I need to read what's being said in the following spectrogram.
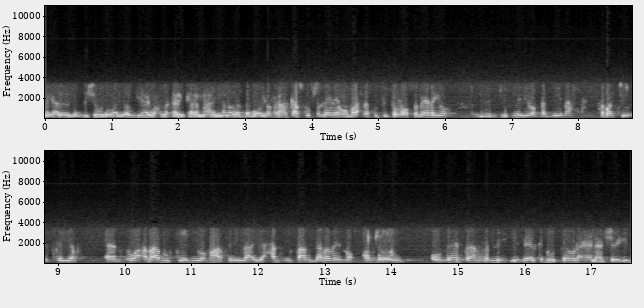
magaalada muqdishona waa la ogyahay wax la qarin kara maaha mana la dabooli dadka halkaas ku shaqeynaya oo madaxda ku jirta loo sameynayo dhismihii oo qadiim ah tabartii iska yar waa abaabulkeenii oo maaragtay ilaa iyo xad intaan garanayno aan dhacoyn oo meeshaan rabnay iyo meel ka dhowtaana aanaan sheegin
